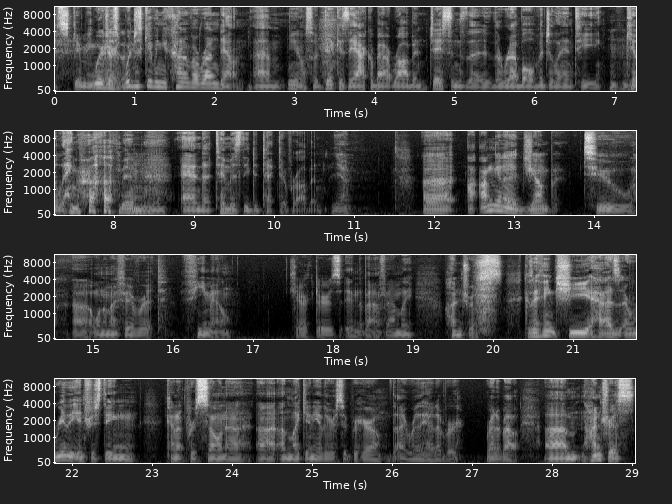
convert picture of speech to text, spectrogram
skimming. we're just we're just giving you kind of a rundown. Um, you know, so Dick is the acrobat Robin, Jason's the the rebel vigilante Mm-hmm. killing Robin, and uh, Tim is the detective Robin. Yeah. Uh, I- I'm gonna jump to uh, one of my favorite female characters in the Bat family, Huntress, because I think she has a really interesting kind of persona, uh, unlike any other superhero that I really had ever read about. Um, Huntress,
